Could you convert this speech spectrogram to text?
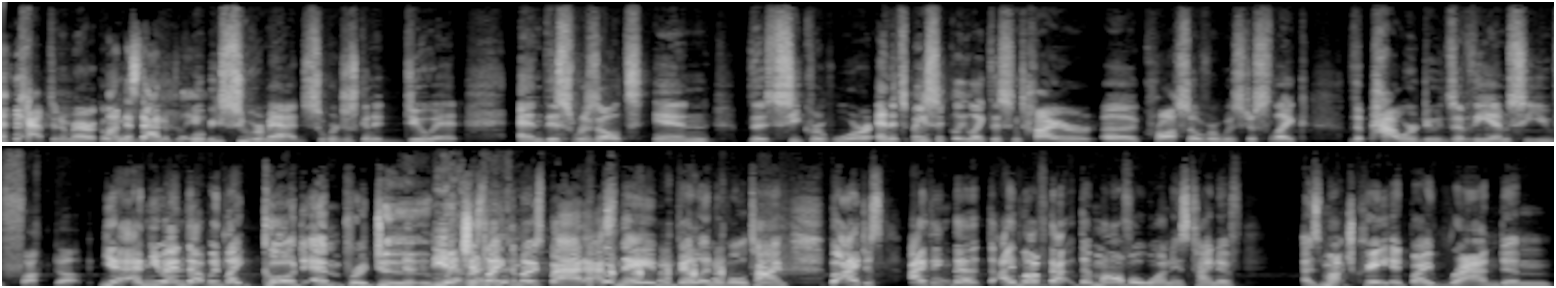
Captain America, will- Understandably. will be super mad. So we're just going to do it, and this results in the Secret War, and it's basically like this entire uh, crossover was just like the power dudes of the MCU fucked up. Yeah, and you end up with like God Emperor Doom, Yeah. which is like the most badass name villain of all time. But I just, I think that I love that the Marvel one is kind of as much created by random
